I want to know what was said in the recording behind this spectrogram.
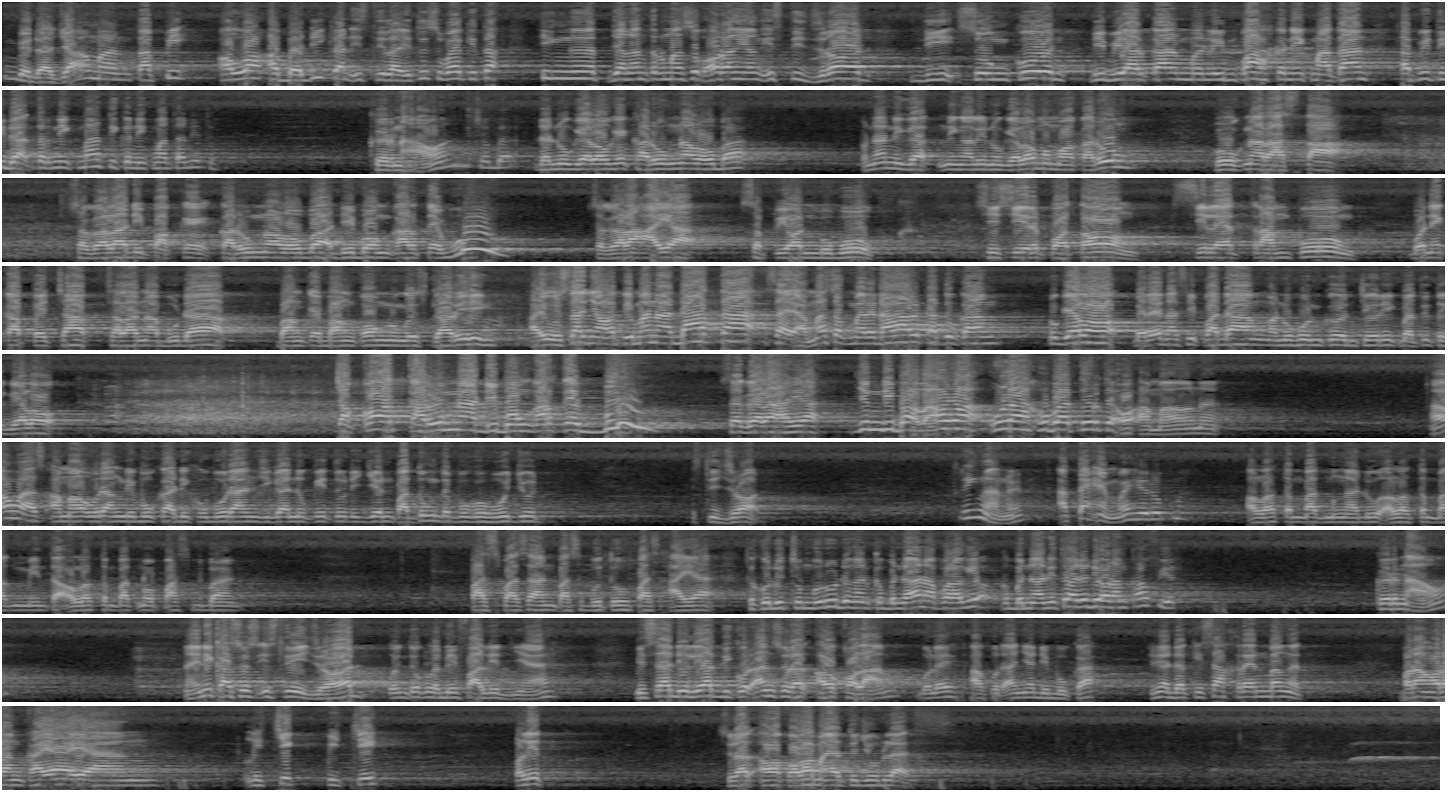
beda zaman tapi Allah abadikan istilah itu supaya kita ingat. Jangan termasuk orang yang istijrod disungkun dibiarkan melimpah kenikmatan tapi tidak ternikmati kenikmatan itu. Kernaon coba? Dan nugeloge karungna loba pernah ningali nugelo membawa karung bukna rasta. Segala dipakai karungna loba dibongkar teh wuh. Segala ayah sepion bubuk sisir potong silet rampung boneka pecak celana budak bangke bangkong nunggus garing. Ayo ustaz nyaoti mana? Data. Saya masuk meredahal ke tukang nugelo bere nasi padang nganuhunkeun ceurik berarti tegelo cokot karungna dibongkar teh bu segala aya jeng dibawa ulah ku batur teh. Oh amalna. Awas amal orang dibuka di kuburan jika nuk itu dijen patung tepuguh wujud. Istijrot. Ringan ya ATM ya hirup mah. Allah tempat mengadu Allah tempat meminta Allah tempat melepas beban. Pas-pasan pas butuh pas ayah tekudu cemburu dengan kebenaran apalagi kebenaran itu ada di orang kafir Kernau. Nah ini kasus istri istijrod untuk lebih validnya bisa dilihat di Quran surat Al-Qalam. Boleh Al-Qur'annya dibuka. Ini ada kisah keren banget. Orang-orang kaya yang licik, picik, pelit. Surat Al-Qalam ayat 17.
